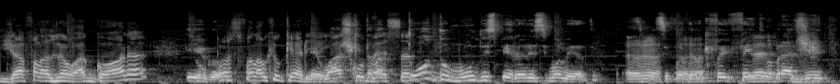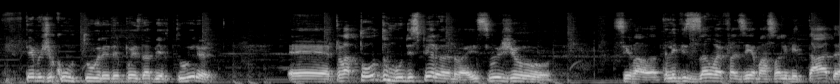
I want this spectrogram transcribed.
já falar, não, agora eu Igor, posso falar o que eu quero. Eu acho que começa... tava todo mundo esperando esse momento. Aham, Se você for ver aham. o que foi feito É. no Brasil em termos de cultura depois da abertura, é, tava todo mundo esperando. Aí surge o. Sei lá, a televisão vai fazer a maçã limitada,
